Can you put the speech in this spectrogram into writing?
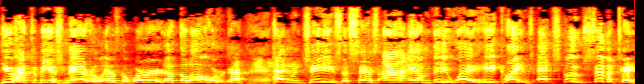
You have to be as narrow as the word of the Lord. And when Jesus says, I am the way, He claims exclusivity.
